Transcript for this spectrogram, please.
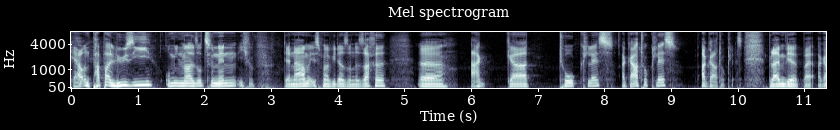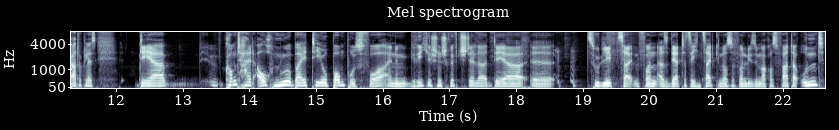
Ja, und Papa Lysi, um ihn mal so zu nennen, ich, der Name ist mal wieder so eine Sache, äh, Agathokles, Agathokles, Agathokles. Bleiben wir bei Agathokles. Der kommt halt auch nur bei Theopompus vor, einem griechischen Schriftsteller, der äh, zu Lebzeiten von, also der tatsächlich ein Zeitgenosse von Lysimachos Vater und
